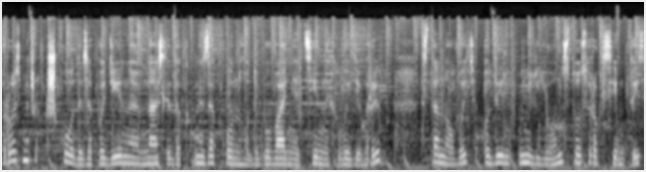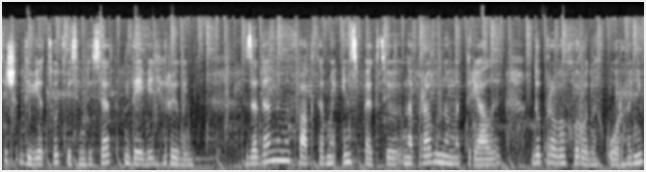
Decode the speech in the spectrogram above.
Розмір шкоди, заподіяної внаслідок незаконного добування цінних видів риб, становить 1 мільйон 147 тисяч 989 гривень. За даними фактами, інспекцією направлено матеріали до правоохоронних органів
